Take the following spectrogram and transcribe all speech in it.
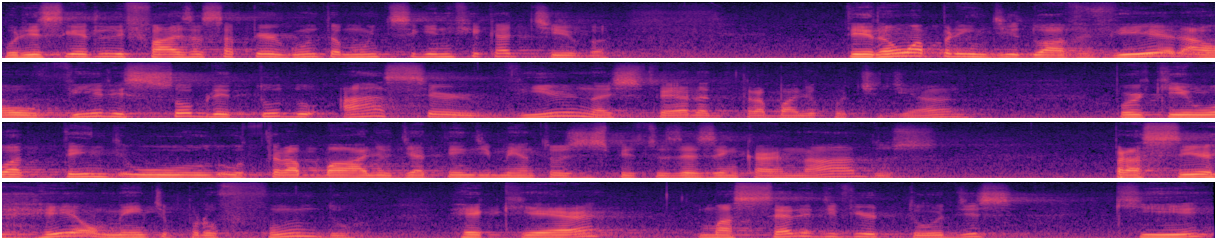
Por isso que ele faz essa pergunta muito significativa. Terão aprendido a ver, a ouvir e, sobretudo, a servir na esfera de trabalho cotidiano? Porque o, o, o trabalho de atendimento aos espíritos desencarnados, para ser realmente profundo, requer uma série de virtudes que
